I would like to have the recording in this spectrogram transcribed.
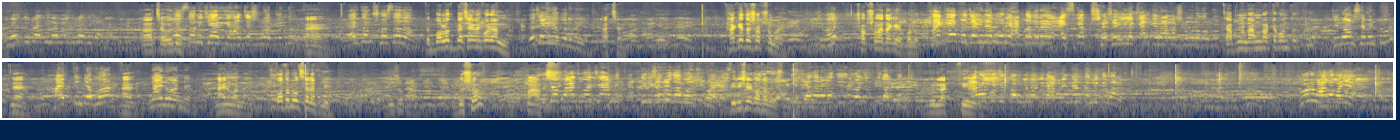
আচ্ছা ওই নিচে আর কি করার জন্য। হ্যাঁ। একদম সস্তা দাম। তো বলদ বেচাকেনা করেন? বেচা কিনা করি ভাই। আচ্ছা। থাকে তো সব সময় জি সব সময় থাকে বলদ? থাকে বেচা কিনা করি হাট বাজারে শেষ হয়ে গেলে কালকে আবার সংগ্রহ করব। আপনার নাম্বারটা কোন তো একটু? জিরো ওয়ান সেভেন টু হ্যাঁ। ফাইভ তিনটে ফোর হ্যাঁ। Nine one nine. Nine one nine. কত বলছেন আপনি? দুশো পাঁচ। দুশো পাঁচ। বলছি আমি তিরিশের কথা বলছি ভাই। লাখ কথা গরু ভালো ভাইয়া।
